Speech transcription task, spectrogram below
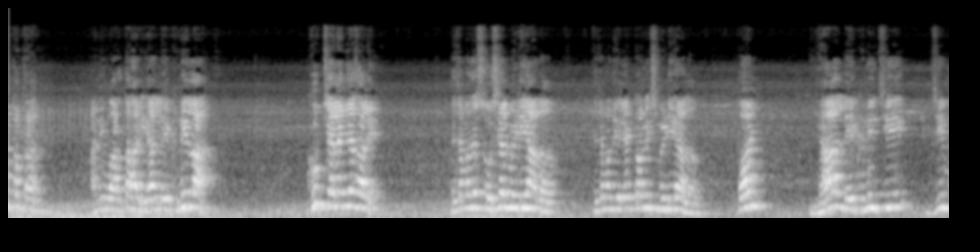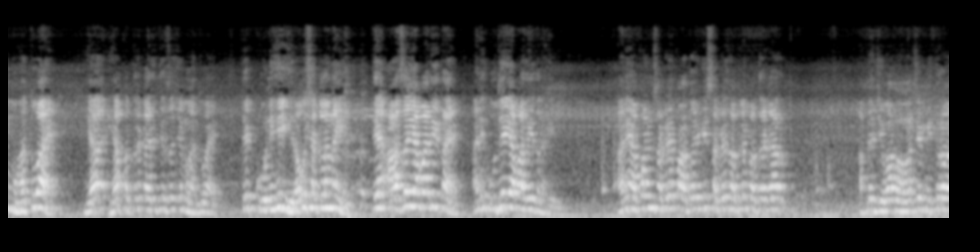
वर्तमानपत्र आणि वार्ताहर या लेखणीला खूप चॅलेंजेस आले. त्याच्यामध्ये सोशल मीडिया आलं त्याच्यामध्ये इलेक्ट्रॉनिक्स मीडिया आलं. पण ह्या लेखणीची जी महत्त्व आहे ह्या ह्या पत्रकारितेचं जे महत्त्व आहे ते कोणीही हिरावू शकलं नाही. ते आजही अबाधित आहे आणि उद्याही अबाधित राहील. आणि आपण सगळे पाहतोय की सगळेच आपले पत्रकार आपल्या जीवाभावाचे मित्र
